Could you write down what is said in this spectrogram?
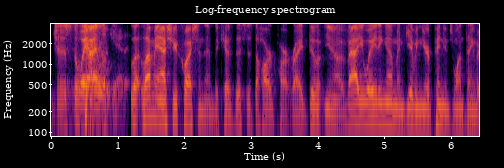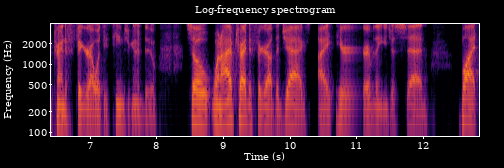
just the way I look at it. Let, let me ask you a question then, because this is the hard part, right? Doing you know evaluating them and giving your opinions one thing, but trying to figure out what these teams are going to do. So when I've tried to figure out the Jags, I hear everything you just said, but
